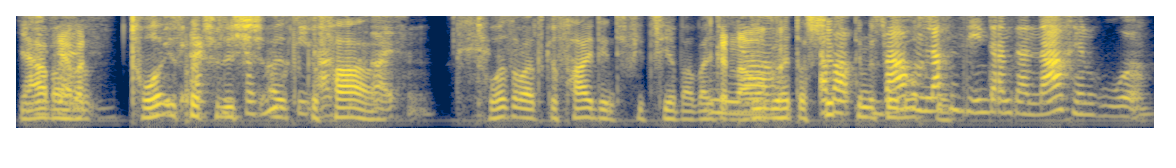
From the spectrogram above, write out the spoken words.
Ja, aber, Ja, aber Thor Nicht ist natürlich versucht, als Gefahr. anzugreifen. Thor ist aber als Gefahr identifizierbar, weil Genau. dem gehört das Schiff, Aber dem wir warum lassen sie ihn dann danach in Ruhe?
